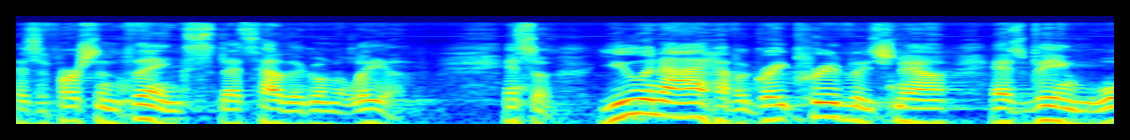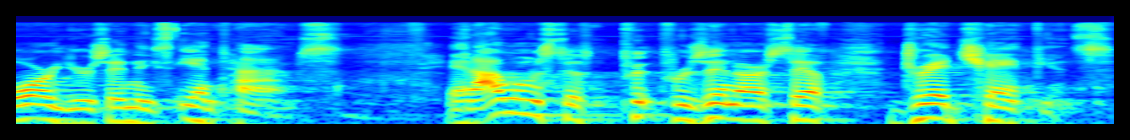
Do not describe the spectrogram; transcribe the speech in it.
as a person thinks, that's how they're going to live. And so you and I have a great privilege now as being warriors in these end times. And I want us to pre- present ourselves dread champions.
